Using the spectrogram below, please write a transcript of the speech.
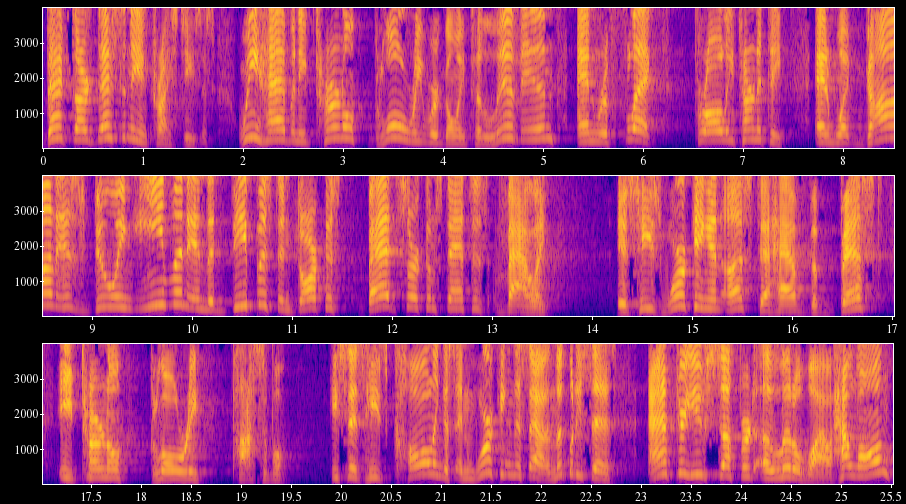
That's our destiny in Christ Jesus. We have an eternal glory we're going to live in and reflect for all eternity. And what God is doing, even in the deepest and darkest bad circumstances valley, is He's working in us to have the best eternal glory possible. He says He's calling us and working this out. And look what He says after you've suffered a little while. How long?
